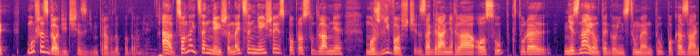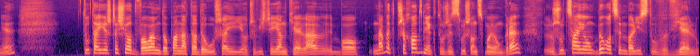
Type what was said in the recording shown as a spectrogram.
muszę zgodzić się z nim prawdopodobnie. A co najcenniejsze? Najcenniejsze jest po prostu dla mnie możliwość zagrania dla osób, które nie znają tego instrumentu, pokazanie. Tutaj jeszcze się odwołam do pana Tadeusza i oczywiście Jankiela, bo nawet przechodnie, którzy słysząc moją grę, rzucają, było cymbalistów wielu,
